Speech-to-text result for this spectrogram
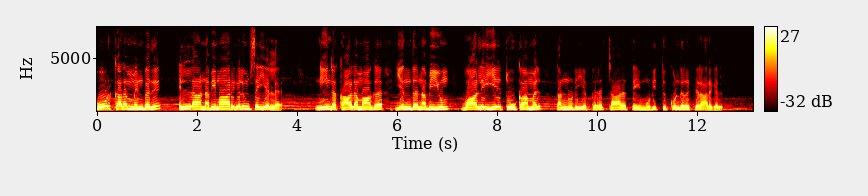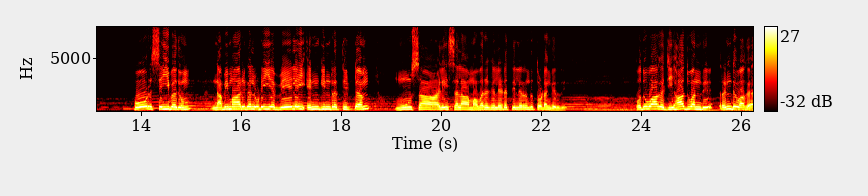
போர்க்களம் என்பது எல்லா நபிமார்களும் செய்யல. நீண்ட காலமாக எந்த நபியும் வாளையே தூக்காமல் தன்னுடைய பிரச்சாரத்தை முடித்து கொண்டிருக்கிறார்கள். போர் செய்வதும் நபிமார்களுடைய வேலை என்கின்ற திட்டம் மூசா அலிசலாம் அவர்களிடத்திலிருந்து தொடங்குகிறது. பொதுவாக ஜிஹாத் வந்து ரெண்டு வகை.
